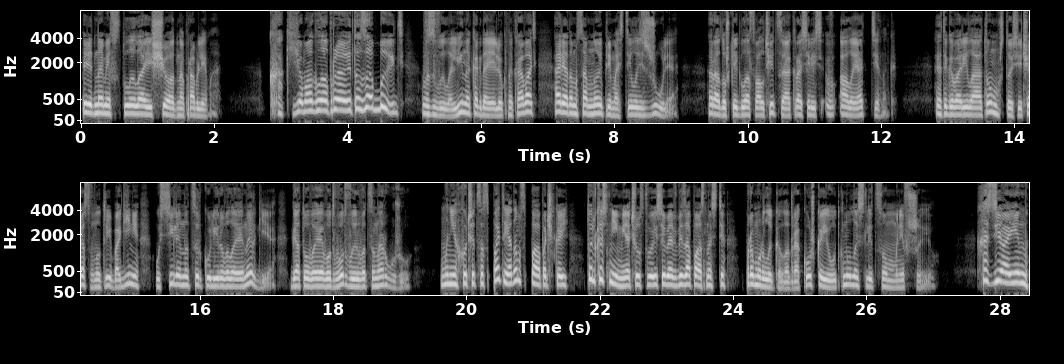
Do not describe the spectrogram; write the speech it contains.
перед нами всплыла еще одна проблема — «Как я могла про это забыть?» — взвыла Лина, когда я лег на кровать, а рядом со мной примостилась Жуля. Радужки глаз волчицы окрасились в алый оттенок. Это говорило о том, что сейчас внутри богини усиленно циркулировала энергия, готовая вот-вот вырваться наружу. «Мне хочется спать рядом с папочкой, только с ним я чувствую себя в безопасности», — промурлыкала дракошка и уткнулась лицом мне в шею. «Хозяин!»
